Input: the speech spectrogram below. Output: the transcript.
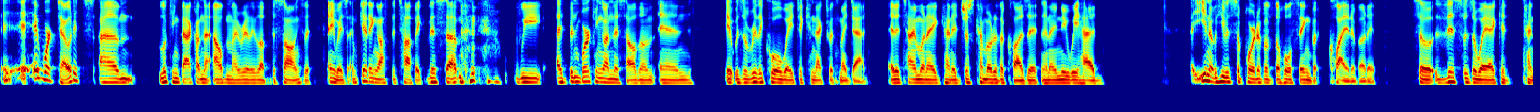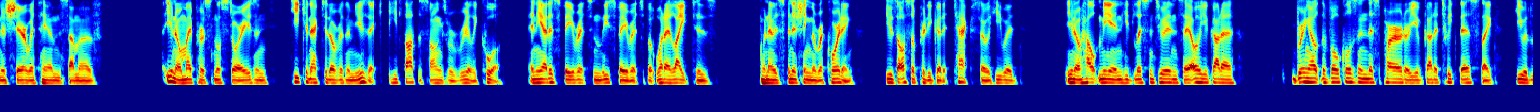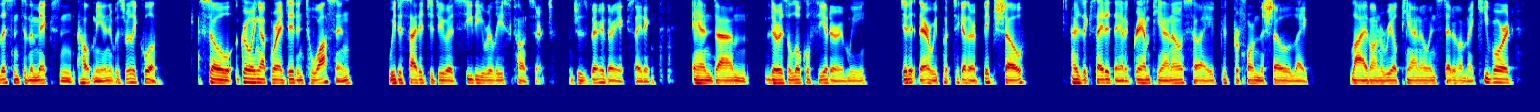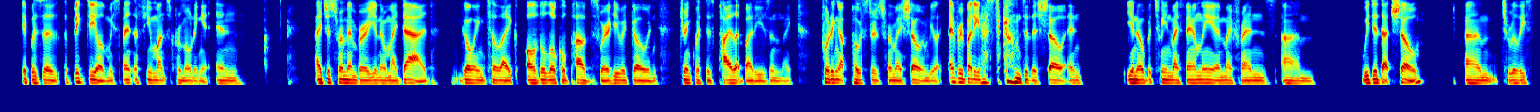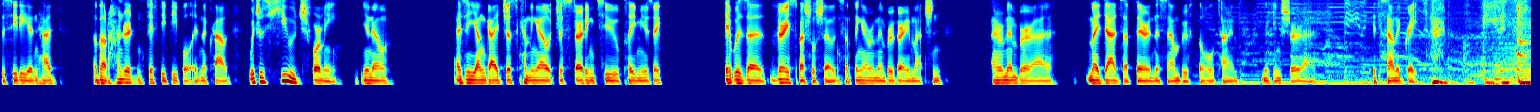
it, it worked out. It's um, looking back on that album, I really love the songs. But, anyways, I'm getting off the topic. This, um, we, I'd been working on this album and it was a really cool way to connect with my dad at a time when I kind of just come out of the closet and I knew we had, you know, he was supportive of the whole thing, but quiet about it. So this was a way I could kind of share with him some of, you know, my personal stories. And he connected over the music. He thought the songs were really cool. And he had his favorites and least favorites. But what I liked is when I was finishing the recording, he was also pretty good at text. So he would, you know, help me and he'd listen to it and say, Oh, you gotta bring out the vocals in this part or you've got to tweak this. Like he would listen to the mix and help me. And it was really cool. So growing up where I did in Tsawwassen, we decided to do a CD release concert, which was very, very exciting. And um, there was a local theater and we did it there. We put together a big show. I was excited. They had a grand piano, so I could perform the show like live on a real piano instead of on my keyboard. It was a, a big deal, and we spent a few months promoting it. And I just remember, you know, my dad going to like all the local pubs where he would go and drink with his pilot buddies and like putting up posters for my show and be like, everybody has to come to this show. And, you know, between my family and my friends, um, we did that show um, to release the CD and had about 150 people in the crowd, which was huge for me, you know, as a young guy just coming out, just starting to play music. It was a very special show and something I remember very much. And I remember uh, my dad's up there in the sound booth the whole time, making sure uh, it sounded great.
